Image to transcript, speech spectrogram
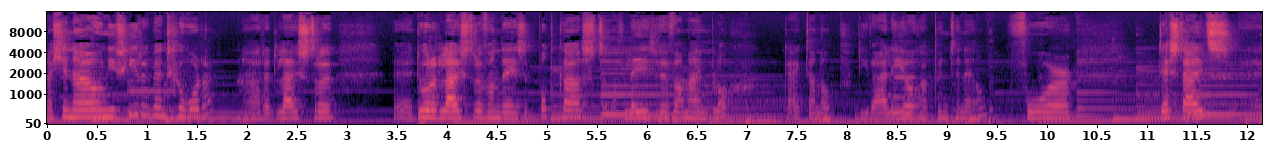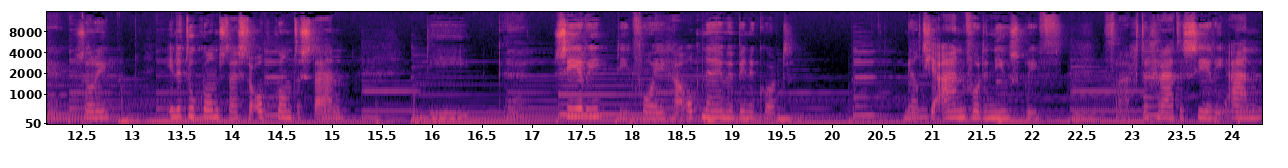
Als je nou nieuwsgierig bent geworden naar het luisteren, uh, door het luisteren van deze podcast of lezen van mijn blog, kijk dan op diwaliyoga.nl voor destijds, uh, sorry, in de toekomst als er op komt te staan die uh, serie die ik voor je ga opnemen binnenkort. Meld je aan voor de nieuwsbrief. Vraag de gratis serie aan.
